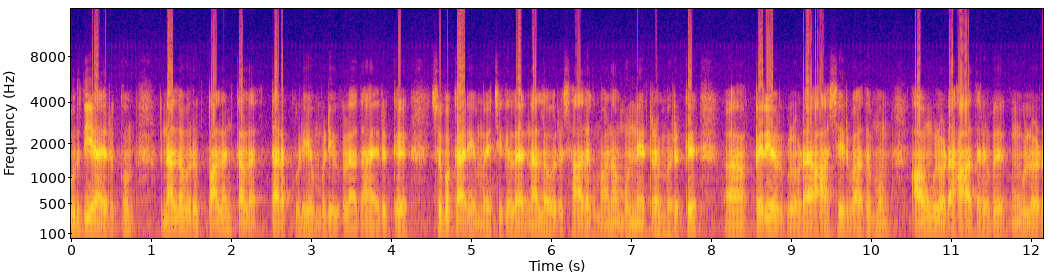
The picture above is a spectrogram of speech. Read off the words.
உறுதியாக இருக்கும். நல்ல ஒரு பலன் தல தரக்கூடிய முடிவுகளாக தான் இருக்குது சுபகாரிய முயற்சிகளில் நல்ல ஒரு சாதகமான முன்னேற்றம் இருக்குது பெரியோர்களோட ஆசை ஆசீர்வாதமும் அவங்களோட ஆதரவு உங்களோட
